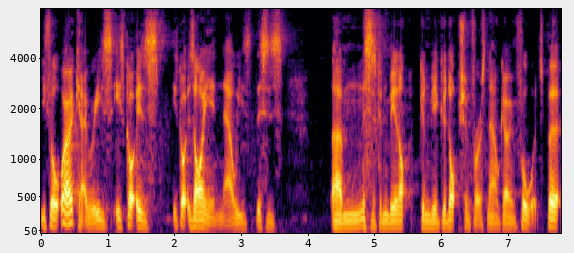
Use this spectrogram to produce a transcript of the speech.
you thought, well, okay, well, he's he's got his he's got his eye in now. He's this is um, this is going to be an going to be a good option for us now going forwards. But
